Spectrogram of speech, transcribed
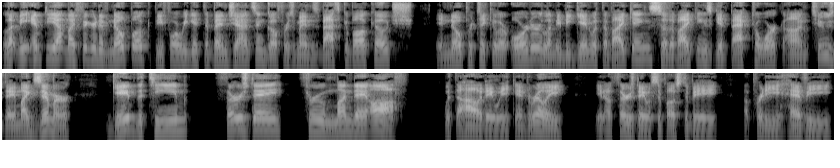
Let me empty out my figurative notebook before we get to Ben Johnson, Gophers men's basketball coach. In no particular order, let me begin with the Vikings. So the Vikings get back to work on Tuesday. Mike Zimmer gave the team Thursday through Monday off with the holiday weekend. Really, you know, Thursday was supposed to be a pretty heavy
